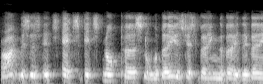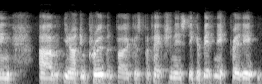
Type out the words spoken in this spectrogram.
Right? This is it's it's it's not personal. The bee is just being the bee. They're being um, you know, improvement focused, perfectionistic, a bit nitpicky,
